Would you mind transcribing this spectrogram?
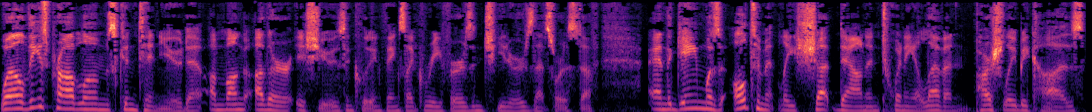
Well, these problems continued, uh, among other issues, including things like griefers and cheaters, that sort of stuff. And the game was ultimately shut down in 2011, partially because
